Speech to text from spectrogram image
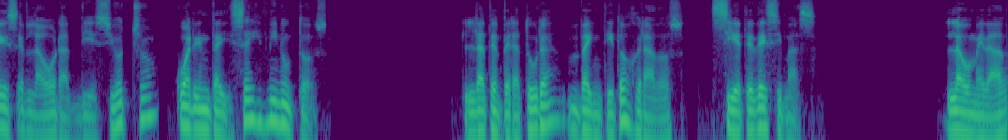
Es la hora 18, 46 minutos. La temperatura 22 grados, 7 décimas. La humedad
